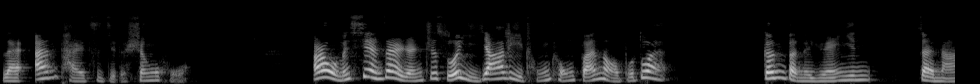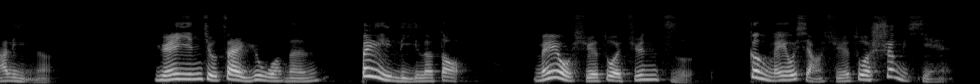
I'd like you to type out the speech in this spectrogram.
来安排自己的生活。而我们现在人之所以压力重重、烦恼不断，根本的原因在哪里呢？原因就在于我们背离了道，没有学做君子。更没有想学做圣贤，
